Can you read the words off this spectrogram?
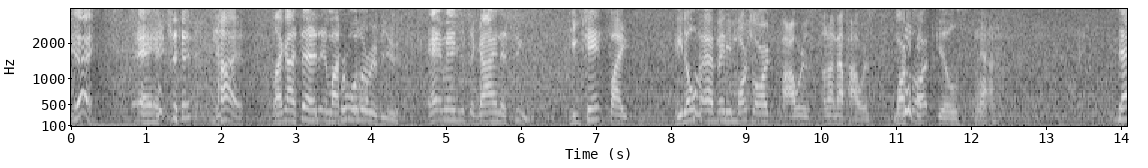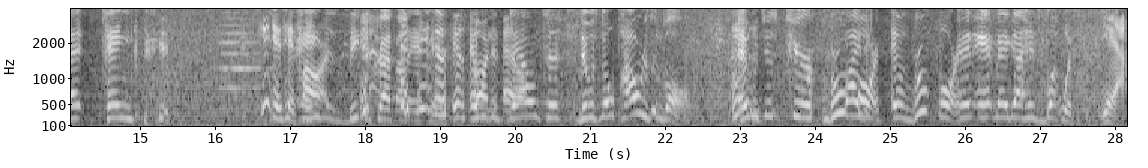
Yeah, and guys, like I said in my spoiler review, Ant Man is just a guy in a suit. He can't fight. He don't have any martial art powers. uh, not powers. Martial art skills. No. That King. He just hits hard. He just beat the crap out of He Ant Man. just hits It was hard as just hell. down to there was no powers involved. It was just pure brute fighting. force. It was brute force. And Ant Man got his butt whipped. yeah,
